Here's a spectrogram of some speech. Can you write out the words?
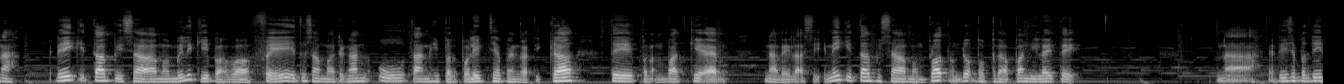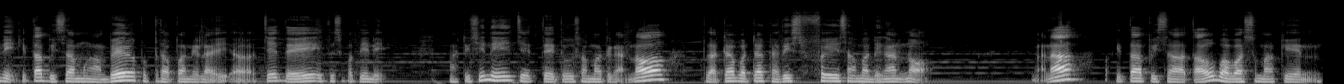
Nah, jadi kita bisa memiliki bahwa V itu sama dengan U tan hiperbolik C pangkat 3 T per 4 GM. Nah, relasi ini kita bisa memplot untuk beberapa nilai T. Nah, jadi seperti ini. Kita bisa mengambil beberapa nilai uh, CT itu seperti ini. Nah, di sini CT itu sama dengan 0, berada pada garis V sama dengan 0. Karena kita bisa tahu bahwa semakin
